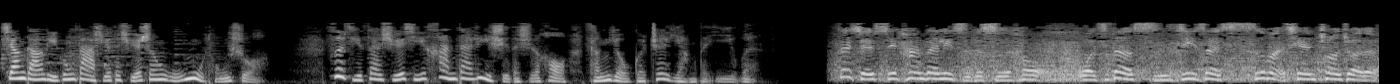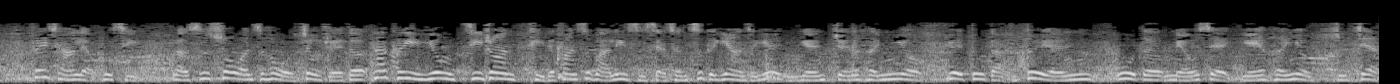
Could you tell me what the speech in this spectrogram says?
香港理工大学的学生吴牧童说，自己在学习汉代历史的时候，曾有过这样的疑问。在学习汉代历史的时候，我知道《史记》在司马迁创作的非常了不起。老师说完之后，我就觉得他可以用纪传体的方式把历史写成这个样子，让人觉得很有阅读感，对人物的描写也很有主见。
